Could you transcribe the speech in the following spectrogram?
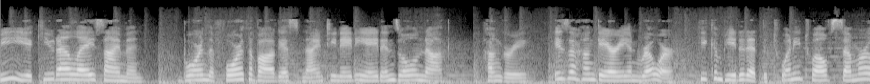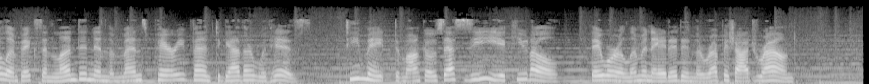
B. Acute L.A. Simon. Born 4 August 1988 in Szolnok, Hungary, is a Hungarian rower. He competed at the 2012 Summer Olympics in London in the men's pair event together with his teammate Domonkos Szekütel. They were eliminated in the repechage round.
